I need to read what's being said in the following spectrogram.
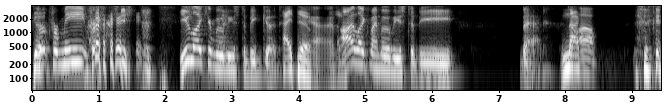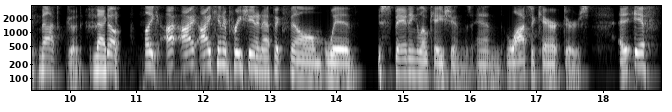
For, for me, for, you like your movies to be good. I do, and I like my movies to be bad, Not um, not good. not no, like I, I I can appreciate an epic film with spanning locations and lots of characters. If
